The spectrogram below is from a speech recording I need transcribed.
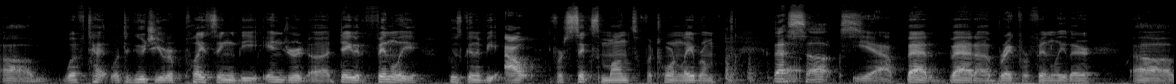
Um, with Te- with Taguchi replacing the injured uh, David Finlay, who's going to be out for six months for torn labrum. That sucks. Yeah, bad bad uh, break for Finlay there. Uh,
